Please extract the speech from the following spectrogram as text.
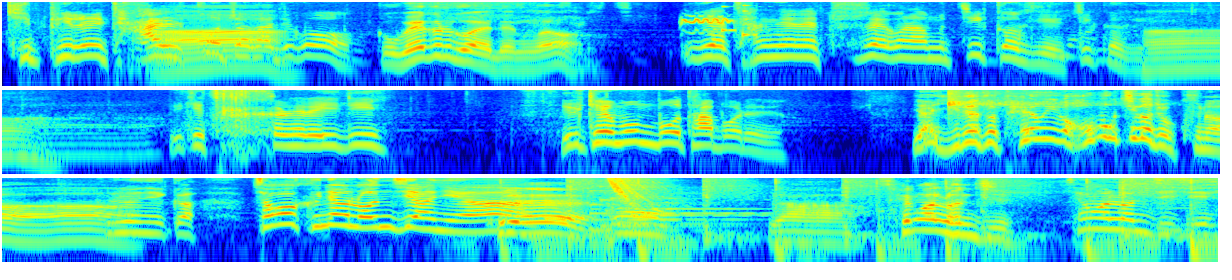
깊이를 잘 아. 꽂아가지고 그왜 긁어야 되는 거요? 이게 작년에 투세고 나면 찌꺼기 찌꺼기 아. 이렇게 잘 해야지 이렇게 하면 뭐 다 버려요. 야 이래서 태영이가 허벅지가 좋구나. 그러니까 저거 그냥 런지 아니야. 그래. 어, 야 생활 런지. 생활 런지지.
